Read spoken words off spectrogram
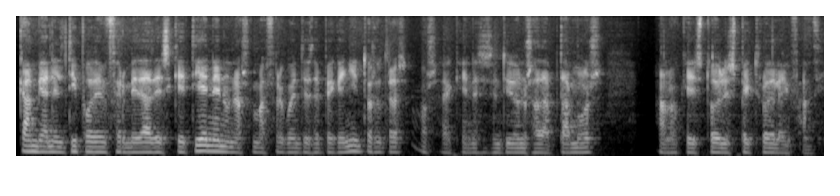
cambian el tipo de enfermedades que tienen, unas son más frecuentes de pequeñitos, otras, o sea que en ese sentido nos adaptamos a lo que es todo el espectro de la infancia.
